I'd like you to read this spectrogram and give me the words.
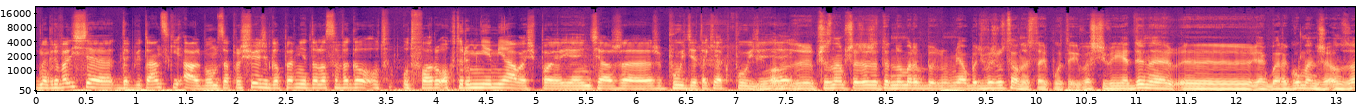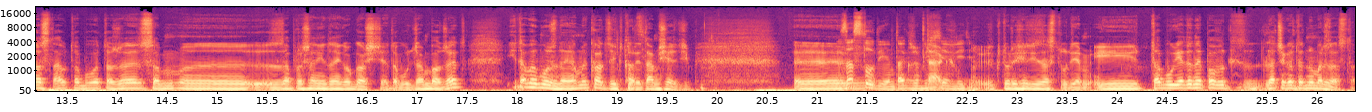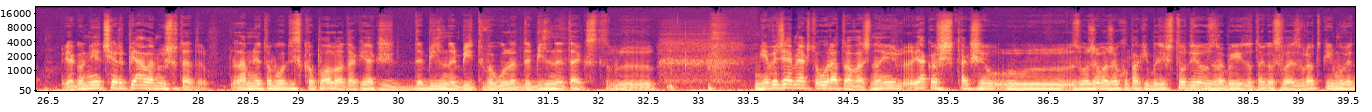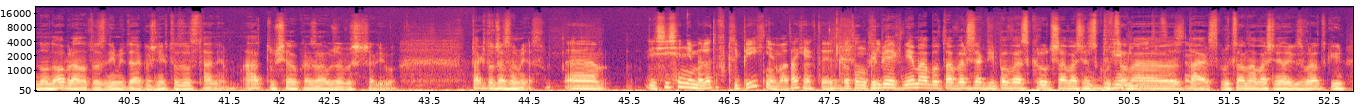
nagrywaliście debiutancki album, zaprosiłeś go pewnie do losowego ut, utworu, o którym nie miałeś pojęcia, że, że pójdzie tak jak pójdzie, nie? On, y, przyznam szczerze, że ten numer miał być wyrzucony z tej płyty i właściwie jedyny y, jakby argument, że on został, to było to, że są y, zaproszeni do niego goście. To był Jumbo Jet i to był mój znajomy Kocy, który tam siedzi. Za studiem, tak, żebyście tak, wiedzieli. który siedzi za studiem. I to był jedyny powód, dlaczego ten numer został. Ja go nie cierpiałem już wtedy. Dla mnie to było disco polo, taki jakiś debilny beat, w ogóle debilny tekst. y, Nie wiedziałem, jak to uratować. No i jakoś tak się y, złożyło, że chłopaki byli w studiu, zrobili do tego swoje zwrotki i mówię, no dobra, no to z nimi to jakoś niech to zostanie. A tu się okazało, że wystrzeliło. Tak to czasem jest. E, jeśli się nie mylę, to w klipie ich nie ma, tak jak to jest? Bo ten W klip... klipie ich nie ma, bo ta wersja klipowa jest krótsza, właśnie skrócona, tak, skrócona właśnie o ich zwrotki.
